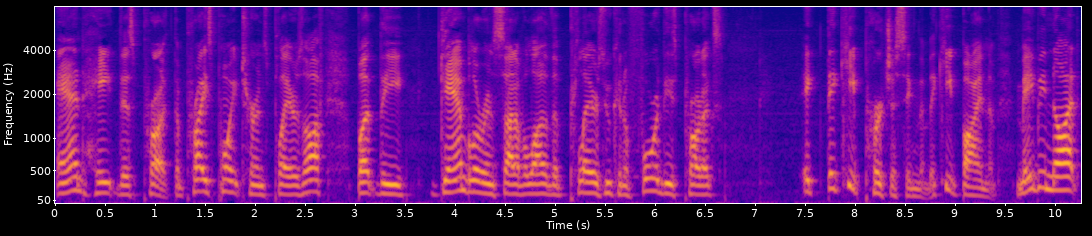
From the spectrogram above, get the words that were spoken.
and hate this product. The price point turns players off, but the gambler inside of a lot of the players who can afford these products, it, they keep purchasing them. They keep buying them. Maybe not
